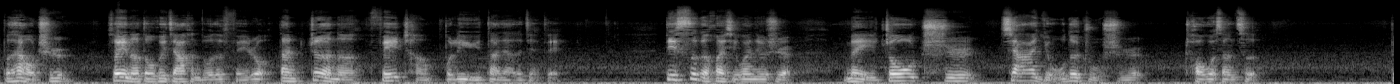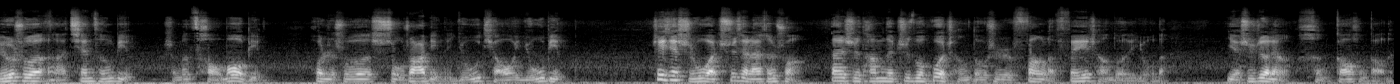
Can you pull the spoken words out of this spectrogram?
不太好吃，所以呢都会加很多的肥肉，但这呢非常不利于大家的减肥。第四个坏习惯就是每周吃加油的主食超过三次，比如说啊千层饼、什么草帽饼，或者说手抓饼、油条、油饼，这些食物啊吃起来很爽。但是他们的制作过程都是放了非常多的油的，也是热量很高很高的。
